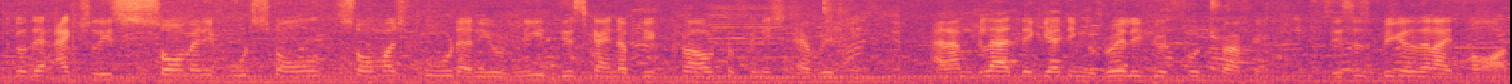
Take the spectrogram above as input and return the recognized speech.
Because there are actually so many food stalls, so much food, and you need this kind of big crowd to finish everything. And I'm glad they're getting really good food traffic. This is bigger than I thought.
